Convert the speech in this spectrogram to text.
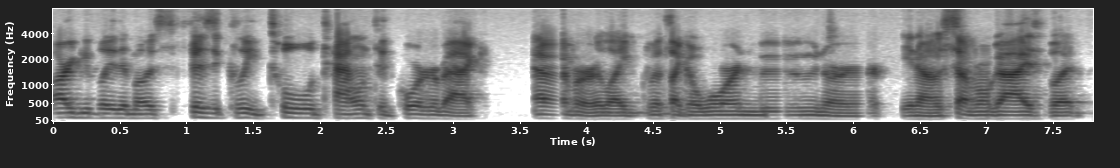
arguably the most physically tooled, talented quarterback ever. Like with like a Warren Moon or you know several guys, but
